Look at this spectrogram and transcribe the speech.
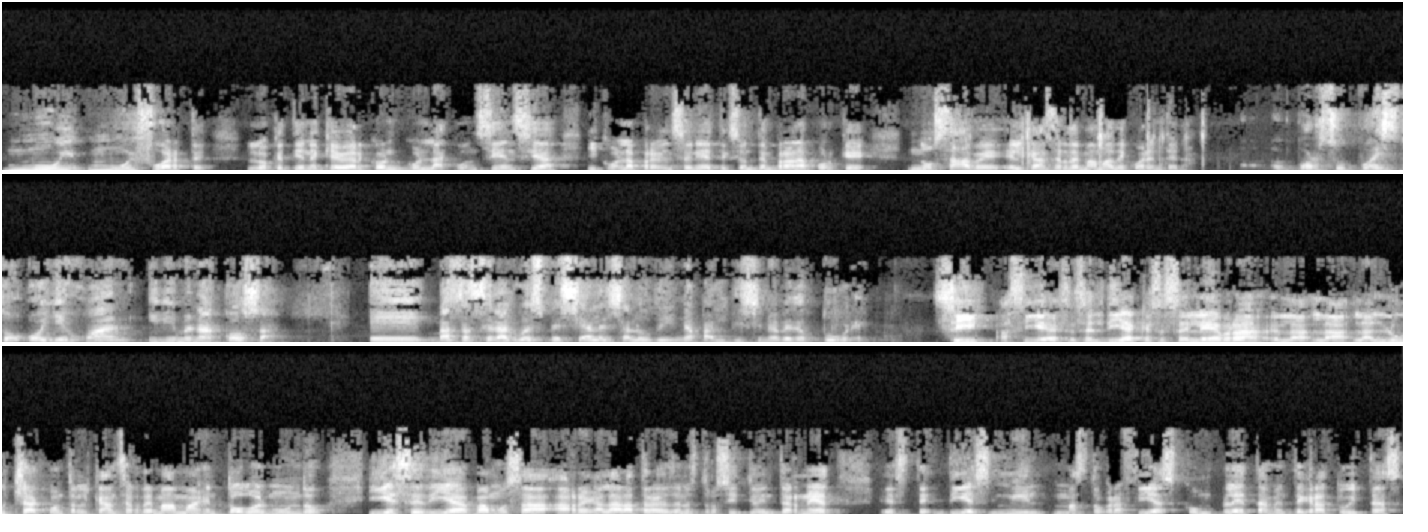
muy, muy fuerte lo que tiene que ver con, con la conciencia y con la prevención y detección temprana porque no sabe el cáncer de mama de cuarentena. Por supuesto. Oye, Juan, y dime una cosa. Eh, ¿Vas a hacer algo especial en Salud Digna para el 19 de octubre? Sí, así es. Es el día que se celebra la, lucha contra el cáncer de mama en todo el mundo y ese día vamos a, regalar a través de nuestro sitio de internet este, 10 mil mastografías completamente gratuitas.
